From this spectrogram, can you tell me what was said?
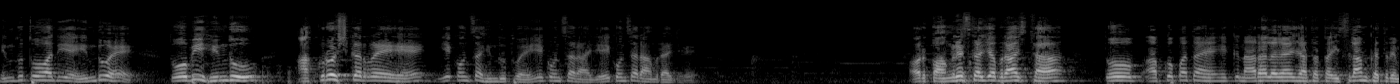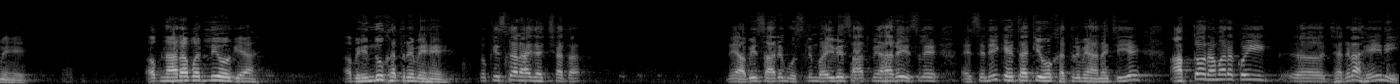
हिंदुत्ववादी है, हिंदू है। तो भी हिंदू आक्रोश कर रहे हैं, ये कौन सा हिंदुत्व है? ये कौन सा राज है? ये कौन सा रामराज है? और कांग्रेस का जब राज था तो आपको पता है, एक नारा लगाया जाता था, इस्लाम खतरे में है। अब नारा बदली हो गया। अब हिंदू खतरे में है। तो किसका राज अच्छा था? नहीं, अभी सारे मुस्लिम भाई भी साथ में आ रहे इसलिए ऐसे नहीं कहता कि वो खतरे में आना चाहिए। आपका और हमारा कोई झगड़ा है ही नहीं।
